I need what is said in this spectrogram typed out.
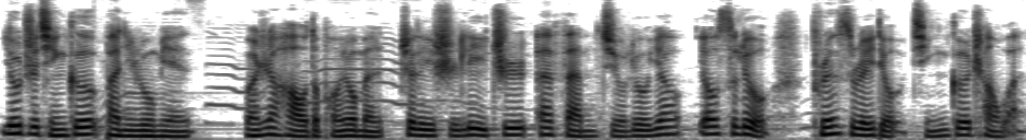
优质情歌伴你入眠。晚上好，我的朋友们，这里是荔枝 FM 九六幺幺四六 Prince Radio 情歌唱晚。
